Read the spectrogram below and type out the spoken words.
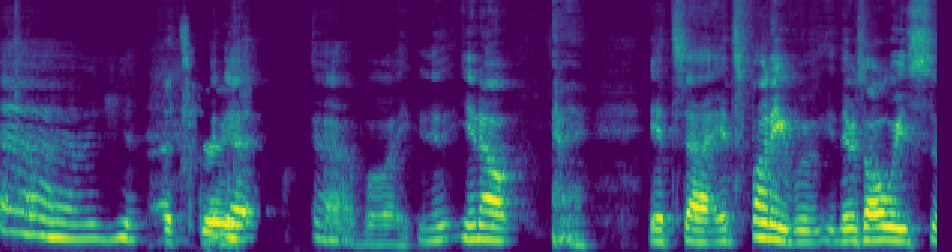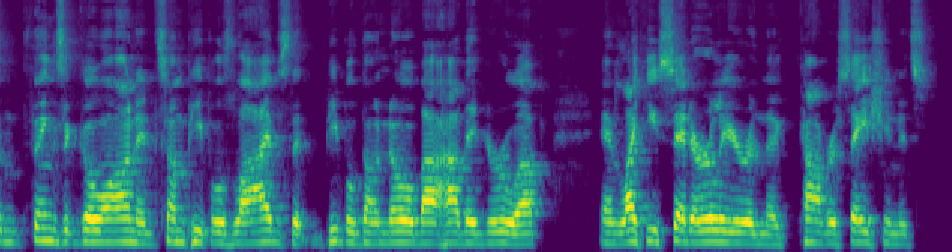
oh, shit. That's great. Yeah. Oh boy, you know, it's uh, it's funny. There's always some things that go on in some people's lives that people don't know about how they grew up, and like you said earlier in the conversation, it's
